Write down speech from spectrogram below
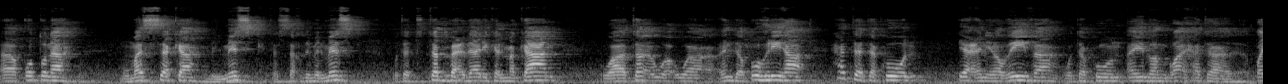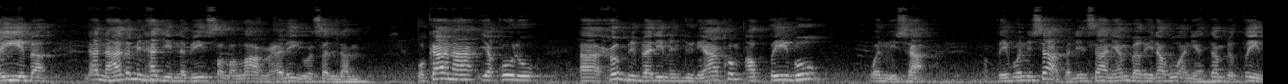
قطنة ممسكة بالمسك تستخدم المسك وتتبع ذلك المكان وعند طهرها حتى تكون يعني نظيفة وتكون أيضا رائحتها طيبة لأن هذا من هدي النبي صلى الله عليه وسلم. وكان يقول حبب لي من دنياكم الطيب والنساء. الطيب والنساء فالإنسان ينبغي له أن يهتم بالطيب.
